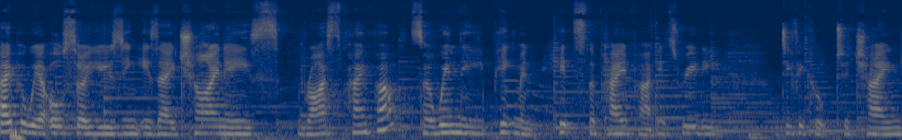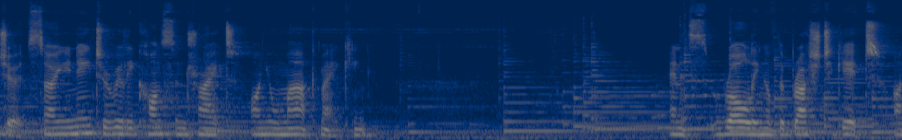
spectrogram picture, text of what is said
Paper we are also using is a Chinese rice paper. So when the pigment hits the paper, it's really difficult to change it. So you need to really concentrate on your mark making. And it's rolling of the brush to get, I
